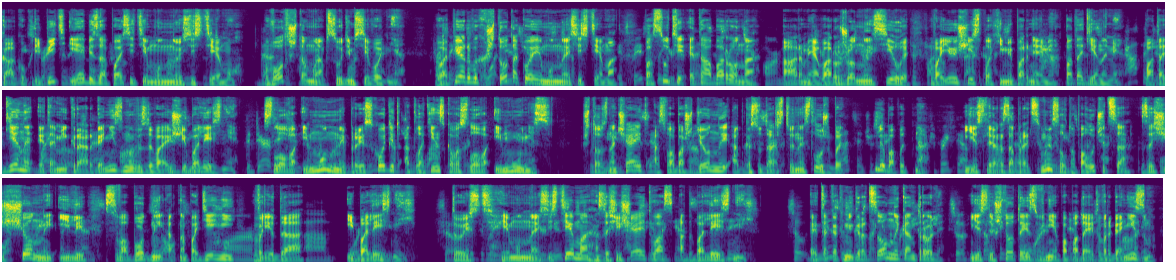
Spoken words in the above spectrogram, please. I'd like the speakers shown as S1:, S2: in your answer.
S1: Как укрепить и обезопасить иммунную систему? Вот что мы обсудим сегодня. Во-первых, что такое иммунная система? По сути, это оборона, армия, вооруженные силы, воюющие с плохими парнями, патогенами. Патогены — это микроорганизмы, вызывающие болезни. Слово «иммунный» происходит от латинского слова «иммунис», что означает «освобожденный от государственной службы». Любопытно. Если разобрать смысл, то получится «защищенный» или «свободный от нападений, вреда и болезней». То есть иммунная система защищает вас от болезней. Это как миграционный контроль. Если что-то извне попадает в организм,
